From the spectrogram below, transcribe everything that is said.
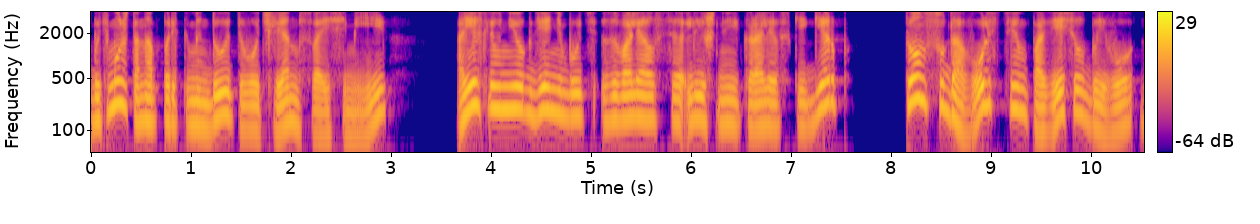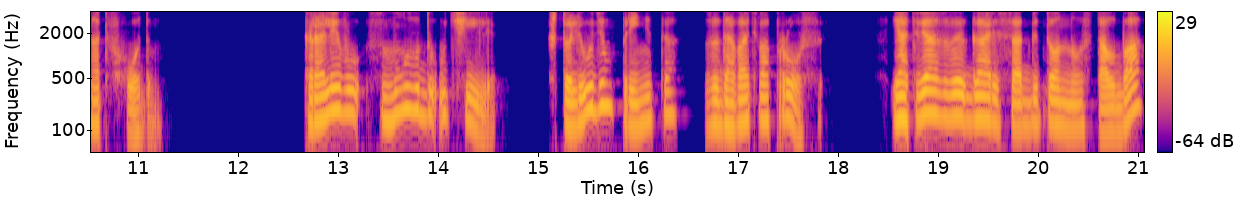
Быть может, она порекомендует его членам своей семьи, а если у нее где-нибудь завалялся лишний королевский герб, то он с удовольствием повесил бы его над входом. Королеву с молоду учили, что людям принято задавать вопросы. И отвязывая Гарриса от бетонного столба,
